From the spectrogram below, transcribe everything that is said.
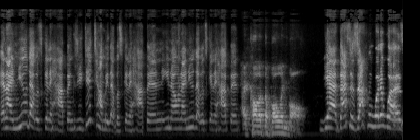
And I knew that was going to happen because you did tell me that was going to happen, you know, and I knew that was going to happen. I call it the bowling ball. Yeah, that's exactly what it was.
